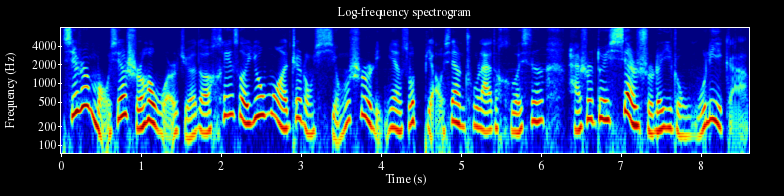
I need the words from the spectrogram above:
其实某些时候我是觉得黑色幽默这种形式里面所表现出来的核心，还是对现实的一种无力感，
